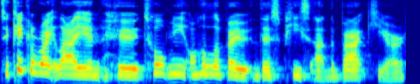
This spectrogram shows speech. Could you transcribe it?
to Kicker White Lion who told me all about this piece at the back here.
